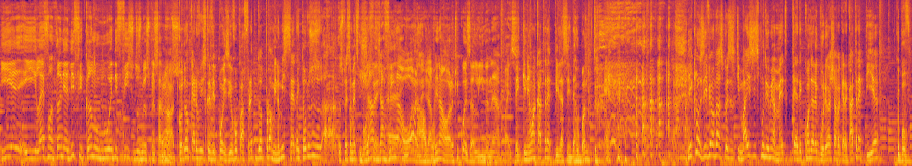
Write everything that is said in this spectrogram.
e, e levantando e edificando o edifício dos meus pensamentos. Pronto, quando eu quero escrever poesia, eu vou pra frente do Promina. Me senta em todos os, ah, os pensamentos bons. Já, né? já vem É, na hora, imoral, né? Já pô. vem na hora. Que coisa linda, né, rapaz? Vem que nem uma catrepilha, assim, derrubando tudo. Inclusive, é uma das coisas que mais explodiu minha mente, que era, quando era guri, eu achava que era catrepia, que o povo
